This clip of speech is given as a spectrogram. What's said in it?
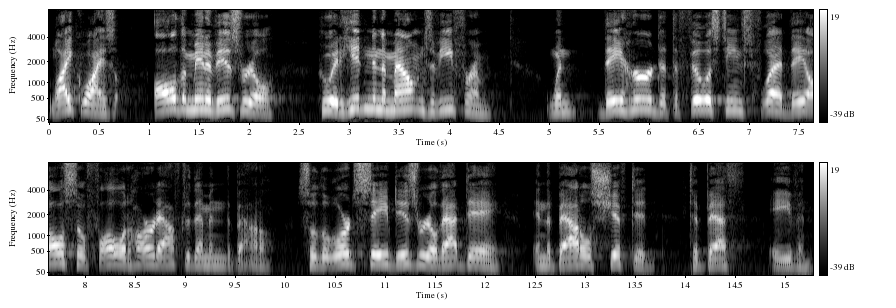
Likewise, all the men of Israel who had hidden in the mountains of Ephraim, when they heard that the Philistines fled, they also followed hard after them in the battle. So the Lord saved Israel that day, and the battle shifted to Beth Aven.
